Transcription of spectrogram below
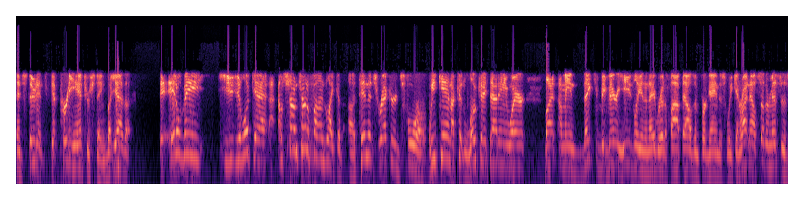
and students get pretty interesting. But yeah, the it, it'll be. You, you look at. I'm trying, I'm trying to find like a, attendance records for a weekend. I couldn't locate that anywhere. But I mean, they could be very easily in the neighborhood of five thousand per game this weekend. Right now, Southern Miss is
